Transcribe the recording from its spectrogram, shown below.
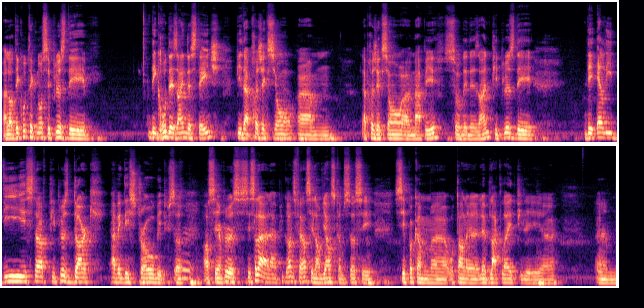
Alors déco techno, c'est plus des des gros designs de stage, puis de la projection euh, la projection euh, mappée sur des designs, puis plus des des LED stuff, puis plus dark avec des strobes et tout ça. Mhm. C'est un peu, c'est ça la, la plus grande différence, c'est l'ambiance comme ça. C'est c'est pas comme euh, autant le, le black light puis les euh, euh,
